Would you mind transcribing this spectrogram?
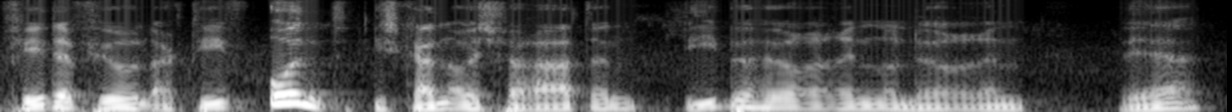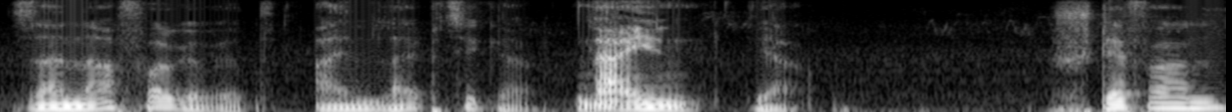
federführend aktiv. Und ich kann euch verraten, liebe Hörerinnen und Hörerinnen, wer sein Nachfolger wird. Ein Leipziger. Nein. Ja. Stefan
